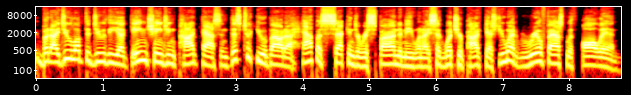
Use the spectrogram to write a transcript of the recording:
but I do love to do the uh, game changing podcast. And this took you about a half a second to respond to me when I said, What's your podcast? You went real fast with All In.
